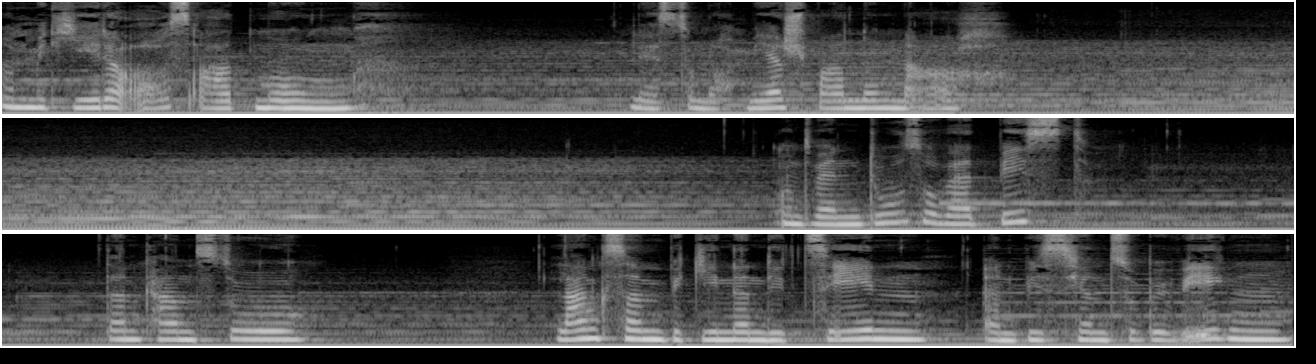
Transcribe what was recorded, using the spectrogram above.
Und mit jeder Ausatmung lässt du noch mehr Spannung nach. Und wenn du soweit bist, dann kannst du langsam beginnen, die Zehen ein bisschen zu bewegen,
